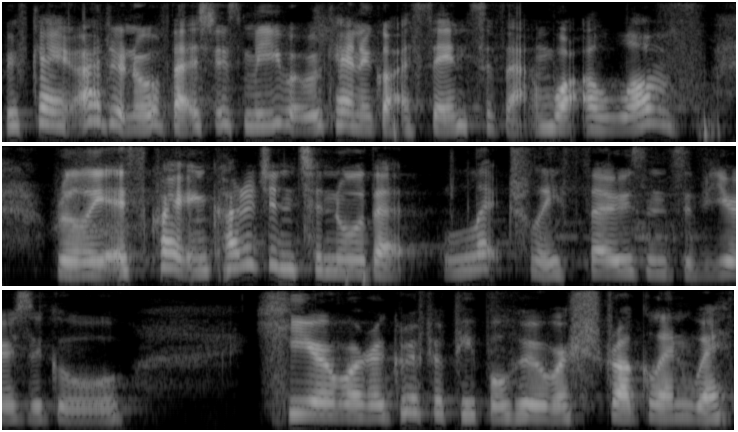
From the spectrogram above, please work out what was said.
We've kind of, I don't know if that's just me, but we've kind of got a sense of that. And what I love, really, is quite encouraging to know that literally thousands of years ago, here were a group of people who were struggling with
